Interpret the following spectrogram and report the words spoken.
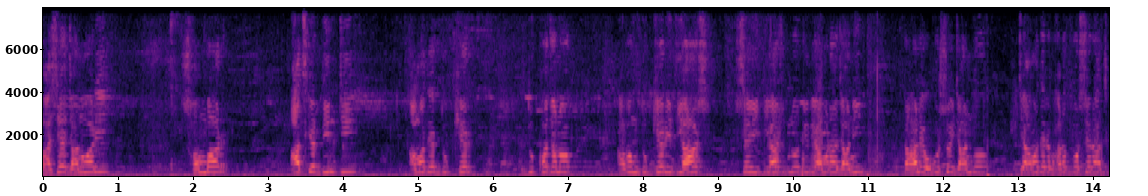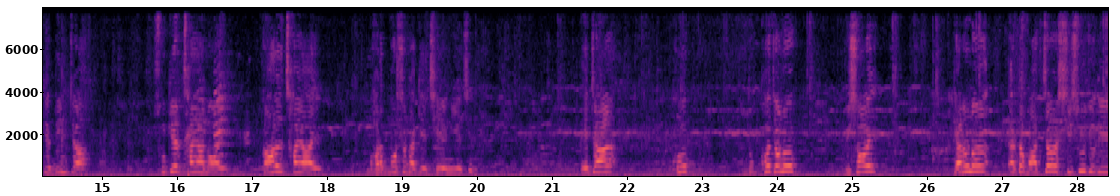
বাইশে জানুয়ারি, সোমবার, আজকের দিনটি আমাদের দুঃখের, দুঃখজনক এবং দুঃখের ইতিহাস। সেই ইতিহাসগুলো যদি আমরা জানি, তাহলে অবশ্যই জানব যে আমাদের ভারতবর্ষের আজকের দিনটা সুখের ছায়া নয়, কাল ছায়ায় ভারতবর্ষটাকে ছেয়ে নিয়েছে। এটা খুব দুঃখজনক বিষয়। কেননা একটা বাচ্চা, শিশু যদি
